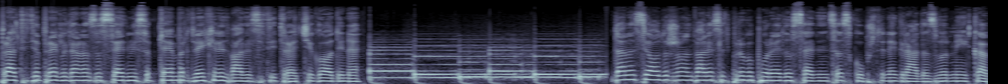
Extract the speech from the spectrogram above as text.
Pratite pregled dana za 7. septembar 2023. godine. Danas je održana 21. po redu sednica Skupštine grada Zvornika.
